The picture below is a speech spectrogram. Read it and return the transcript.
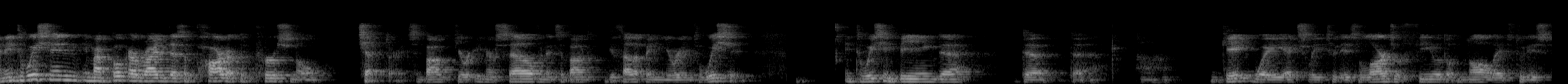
And intuition, in my book, I write it as a part of the personal chapter. It's about your inner self and it's about developing your intuition. intuition being the the the uh, gateway actually to this larger field of knowledge, to this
